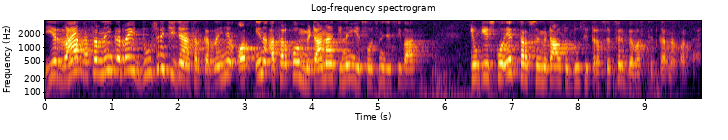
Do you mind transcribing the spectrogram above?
ये राख असर नहीं कर रही, दूसरी चीज़ें असर कर रही हैं, और इन असर को मिटाना कि नहीं, ये सोचने जैसी बात है। क्योंकि इसको एक तरफ़ से मिटाओ तो दूसरी तरफ़ से फिर व्यवस्थित करना पड़ता है।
